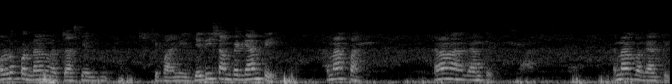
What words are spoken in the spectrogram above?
Oh lu pernah ngecasin si Fani jadi sampai ganti? Kenapa? Kenapa ganti? Kenapa ganti?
